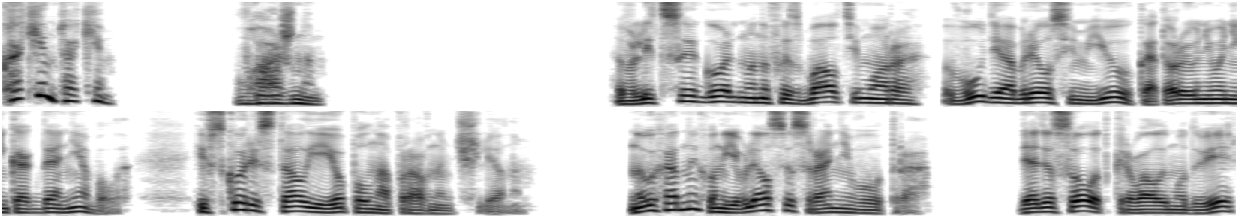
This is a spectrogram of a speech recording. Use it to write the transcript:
«Каким таким?» «Важным». В лице Гольдманов из Балтимора Вуди обрел семью, которой у него никогда не было, и вскоре стал ее полноправным членом. На выходных он являлся с раннего утра. Дядя Сол открывал ему дверь,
